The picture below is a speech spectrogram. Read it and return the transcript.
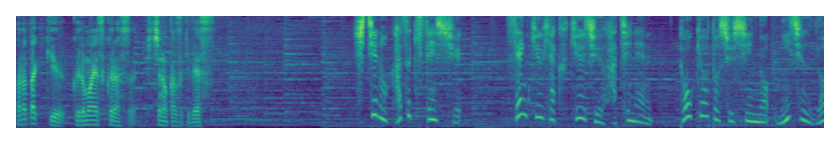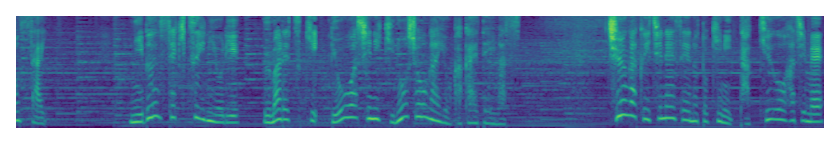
パラ卓球車椅子クラス七野和樹です。七野和樹選手1998年東京都出身の24歳。二分脊椎により生まれつき両足に機能障害を抱えています。中学1年生の時に卓球を始め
